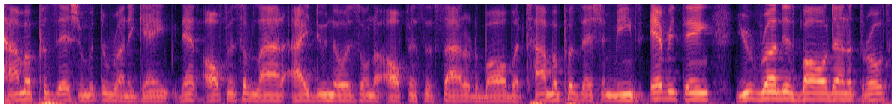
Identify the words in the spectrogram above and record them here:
time of possession with the running game. That offensive line, I do know is on the offensive side of the ball, but time of possession means everything. You run this ball down the throats.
